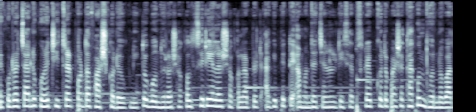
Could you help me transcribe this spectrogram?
রেকর্ডার চালু করে চিত্রার পর্দা ফাঁস করে অগ্নি। তো বন্ধুরা, সকল সিরিয়ালের সকল আপডেট আগে পেতে আমাদের চ্যানেলটি সাবস্ক্রাইব করে পাশে থাকুন। ধন্যবাদ।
